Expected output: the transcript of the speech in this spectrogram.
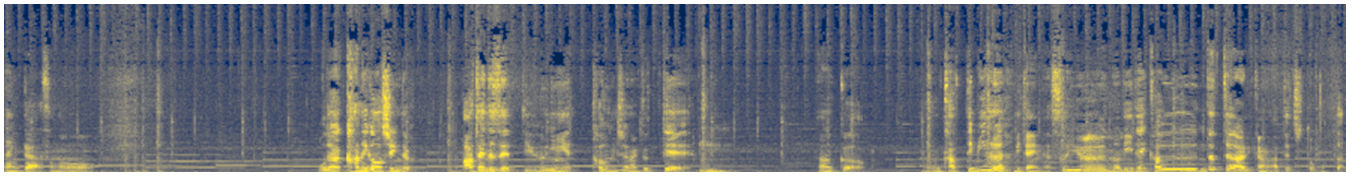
なんかその俺は金が欲しいんだ当てるぜっていうふうに買うんじゃなくってうん。なんかうん買ってみる？みたいなそういうノリで買うんだったらありかなってちょっと思った、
